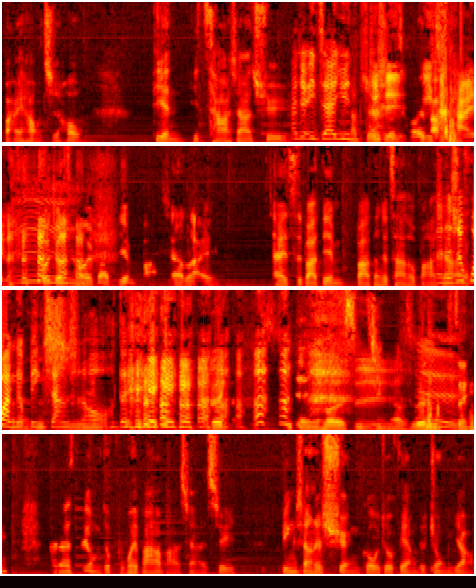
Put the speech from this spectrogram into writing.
摆好之后，电一插下去，它就一直在运作，就是一直开了。多久才会把电拔下来？下一次把电把那个插头拔下来，可能是换个冰箱的时候，对，对，十年以后的事情了，是不是？所以。那段时间我们都不会把它拔下来，所以冰箱的选购就非常的重要。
